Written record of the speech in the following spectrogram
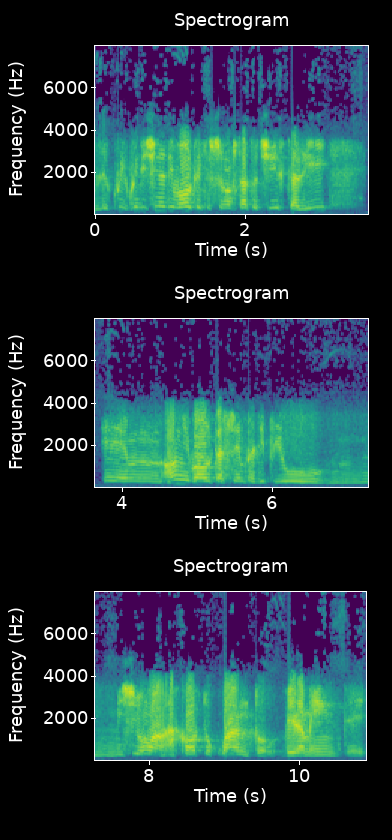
le quindicine di volte che sono stato circa lì, ehm, ogni volta sempre di più mh, mi sono accorto quanto veramente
